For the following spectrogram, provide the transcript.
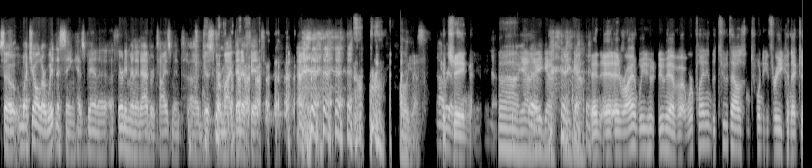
So what y'all are witnessing has been a, a 30 minute advertisement, uh, just for my benefit. Oh yes, Not really. Ka-ching. Yeah. Oh yeah, there you go. There you go. And, and and Ryan, we do- do have uh, we're planning the 2023 Connect to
